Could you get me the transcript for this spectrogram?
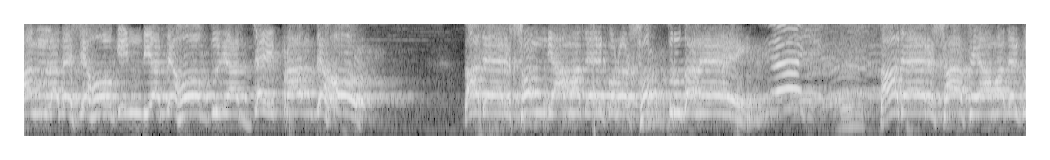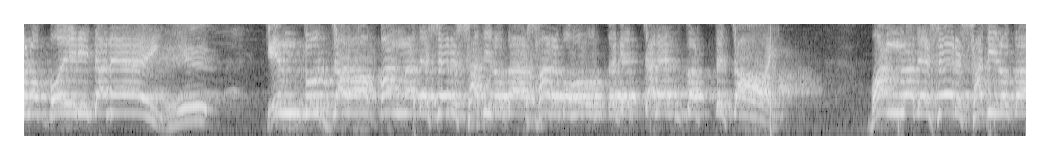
বাংলাদেশে হোক, ইন্ডিয়াতে হোক, দুনিয়ার যেই প্রান্তে হোক, তাদের সঙ্গে আমাদের কোনো শত্রুতা নেই। তাদের সাথে আমাদের কোনো বৈরিতা নেই। কিন্তু যারা বাংলাদেশের স্বাধীনতা সার্বভৌমত্বকে চ্যালেঞ্জ করতে চায়, বাংলাদেশের স্বাধীনতা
